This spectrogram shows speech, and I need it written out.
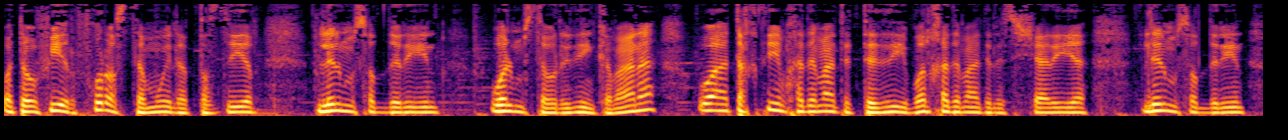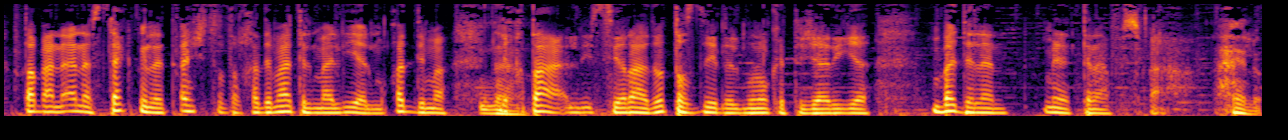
وتوفير فرص تمويل التصدير للمصدرين والمستوردين كمان وتقديم خدمات التدريب والخدمات الاستشارية للمصدرين. طبعا أنا استكملت أنشطة الخدمات المالية المقدمة نعم. لقطاع الاستيراد والتصدير للبنوك التجارية بدلا من التنافس معها حلو.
